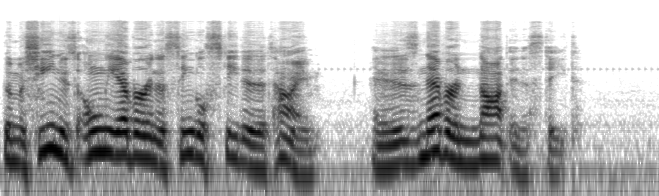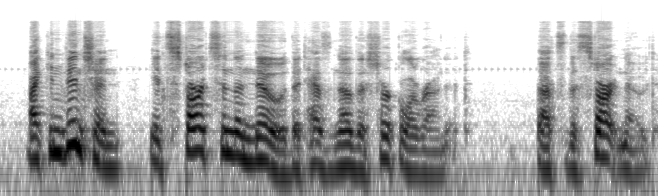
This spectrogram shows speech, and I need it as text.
The machine is only ever in a single state at a time, and it is never not in a state. By convention, it starts in the node that has another circle around it. That's the start node.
